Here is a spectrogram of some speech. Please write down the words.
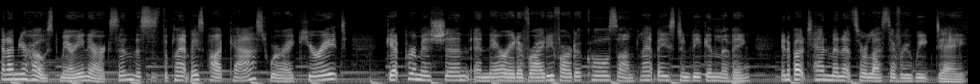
And I'm your host, Marian Erickson. This is the Plant Based Podcast, where I curate, get permission, and narrate a variety of articles on plant based and vegan living in about 10 minutes or less every weekday.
